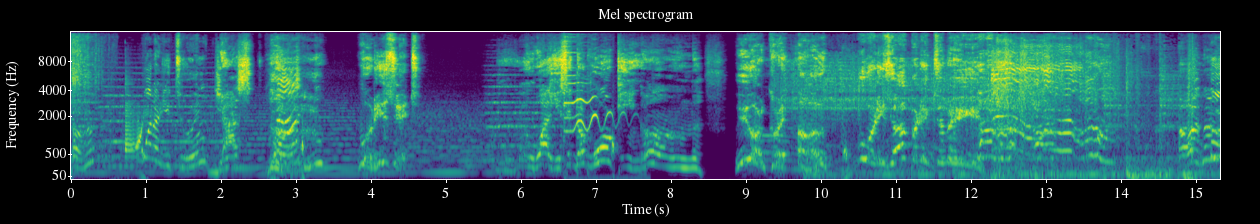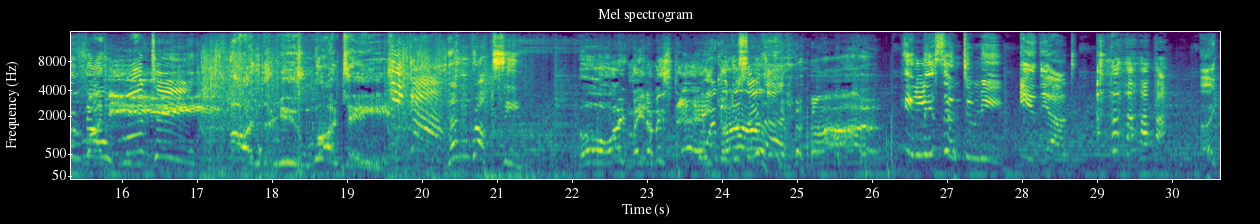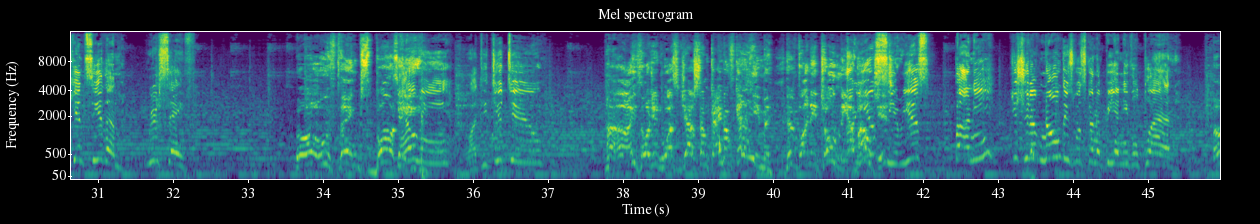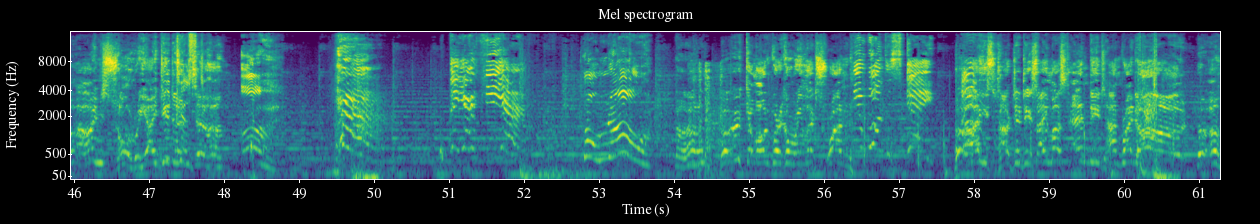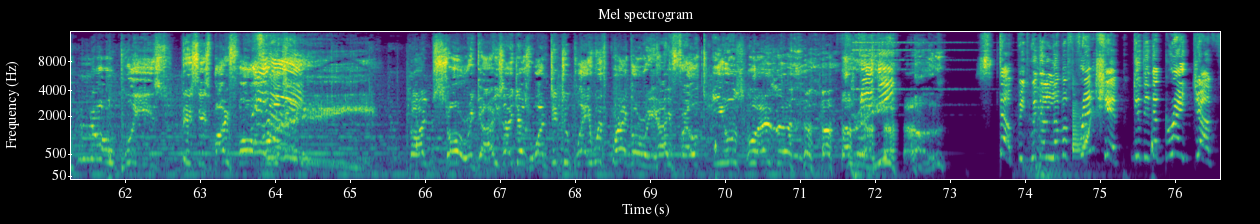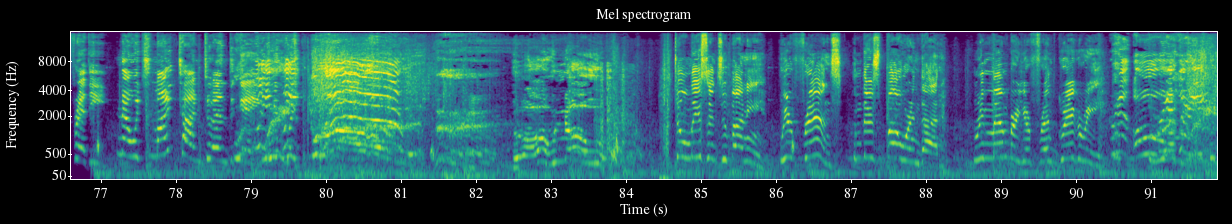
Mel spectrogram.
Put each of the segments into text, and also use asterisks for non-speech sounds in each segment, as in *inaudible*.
Uh-huh. What are you doing? Just Hmm? What is it? why is it not working? Um, You're great. Uh, what is happening to me? uh, Bunny! Monty! I'm the new Monty. And Roxy. Oh, I made a mistake! Why would you say that? *laughs* He listened to me, idiot. *laughs* I can't see them. We're safe. oh, thanks, Bonnie! Tell me, what did you do? Uh, I thought it was just some kind of game. Bunny told me Are about it. Are you serious? Bunny, you should have known this was gonna be an evil plan. Uh, I'm sorry, I didn't. Just- Uh. *laughs* They are here. Oh no! uh, uh, come on, Gregory, let's run! You won't escape. I started this, I must end it, and right on! Uh, uh, no, please! This is my fault! I'm sorry, guys, I just wanted to play with Gregory. I felt useless. *laughs* Ready? Stop it with the love of friendship. You did a great job, Freddy. Now it's my time to end the game. wait. *laughs* oh, no! Don't listen to Bunny! We're friends! And there's power in that! Remember your friend Gregory! oh, Gregory!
